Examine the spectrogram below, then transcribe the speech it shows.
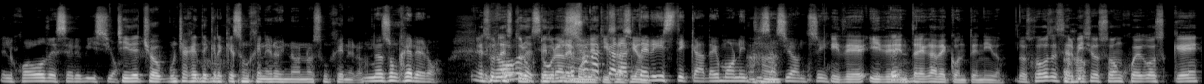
el juego de servicio. Sí, de hecho, mucha gente cree que es un género y no, no es un género. No es un género. Es una estructura de, monetización. Es una característica de monetización, sí. Y de, y de entrega de contenido. Los juegos de servicio son juegos que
